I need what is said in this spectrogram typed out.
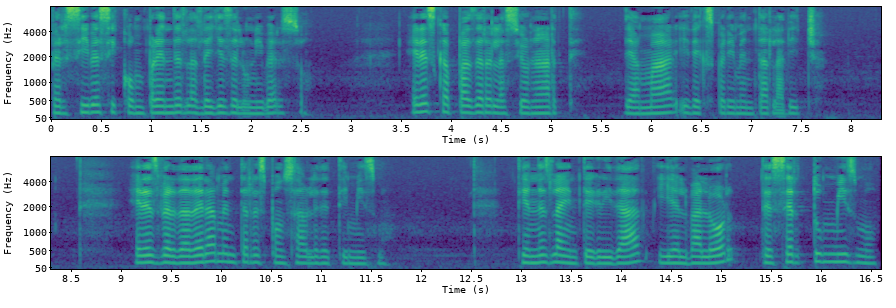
Percibes y comprendes las leyes del universo. Eres capaz de relacionarte, de amar y de experimentar la dicha. Eres verdaderamente responsable de ti mismo. Tienes la integridad y el valor de ser tú mismo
